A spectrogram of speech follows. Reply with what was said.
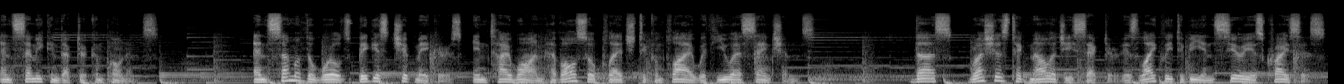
and semiconductor components. And some of the world's biggest chipmakers in Taiwan have also pledged to comply with US sanctions. Thus, Russia's technology sector is likely to be in serious crisis,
